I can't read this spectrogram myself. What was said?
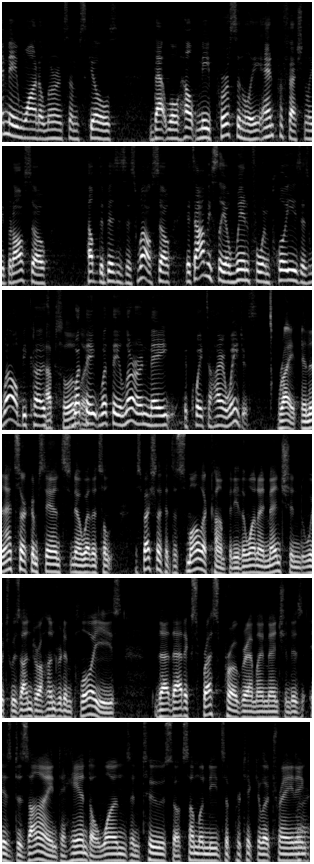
I may want to learn some skills that will help me personally and professionally, but also help the business as well. So it's obviously a win for employees as well because Absolutely. what they what they learn may equate to higher wages. Right, and in that circumstance, you know, whether it's a, especially if it's a smaller company, the one I mentioned, which was under 100 employees, that that express program I mentioned is is designed to handle ones and twos. So if someone needs a particular training,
